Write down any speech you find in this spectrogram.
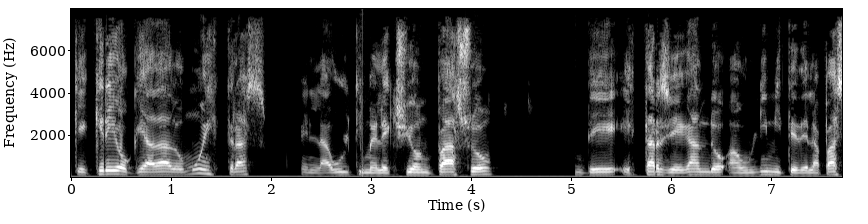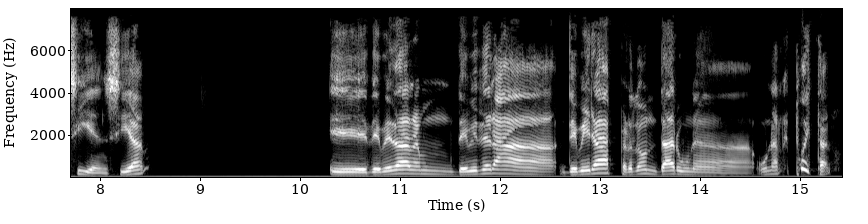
que creo que ha dado muestras en la última elección paso de estar llegando a un límite de la paciencia, eh, deberá, deberá perdón, dar una, una respuesta ¿no?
